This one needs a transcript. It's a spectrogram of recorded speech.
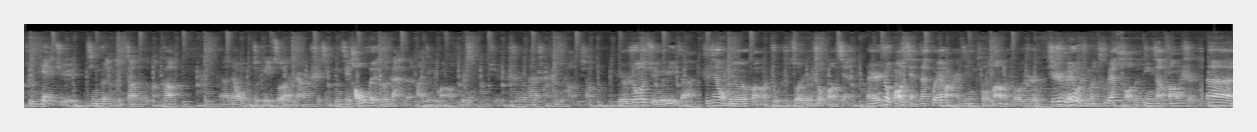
图片去精准营销他的广告，呃，那我们就可以做到这样的事情，并且毫无违和感的把这个广告推送出去，使得它产生最好的效果。比如说，我举个例子啊，之前我们有个广告主是做人寿保险，那人寿保险在互联网上进行投放的时候是，其实没有什么特别好的定向方式。那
